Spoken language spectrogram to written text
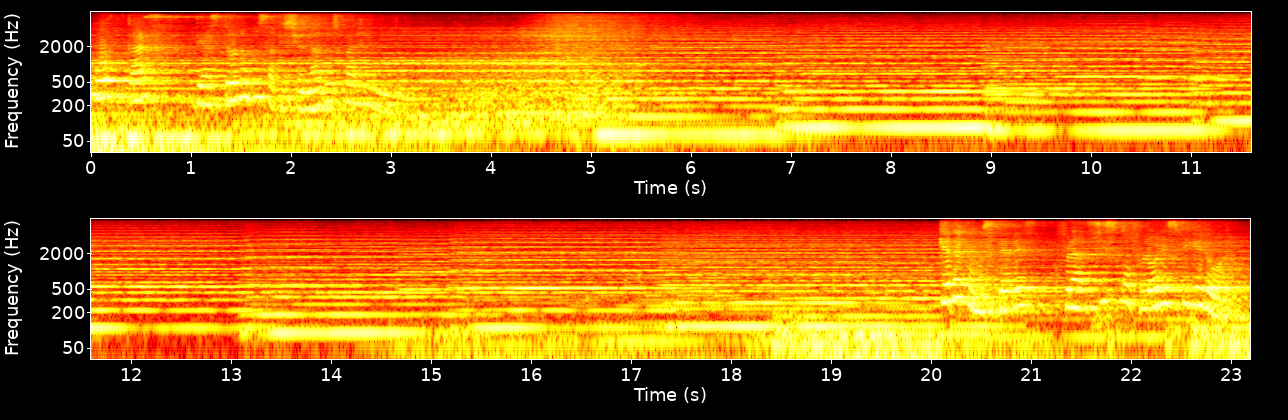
Un podcast de astrónomos aficionados para el mundo. Queda con ustedes Francisco Flores Figueroa.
